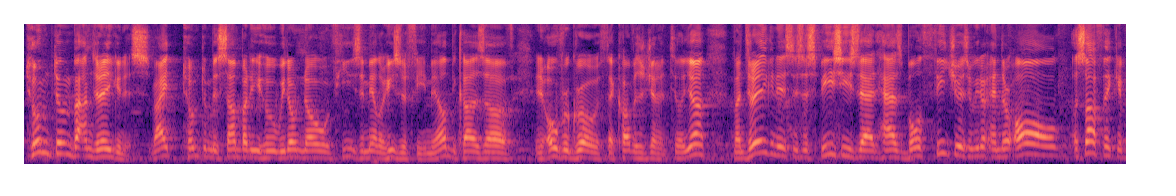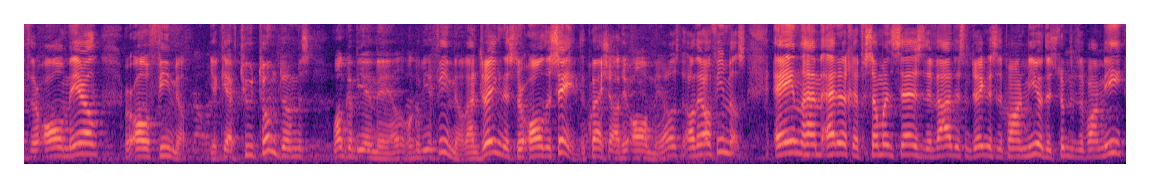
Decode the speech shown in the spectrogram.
tumtum ba'andreginus, right? Tumtum is somebody who we don't know if he's a male or he's a female because of an overgrowth that covers the genitalia. Bandreginus is a species that has both features, and, and they're all a suffix if they're all male or all female. You have two tumtums, one could be a male, one could be a female. Andreginus, they're all the same. The question: Are they all males? Are they all females? Erech. If someone says the vadis andreginus is upon me or the tumtum is upon me,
